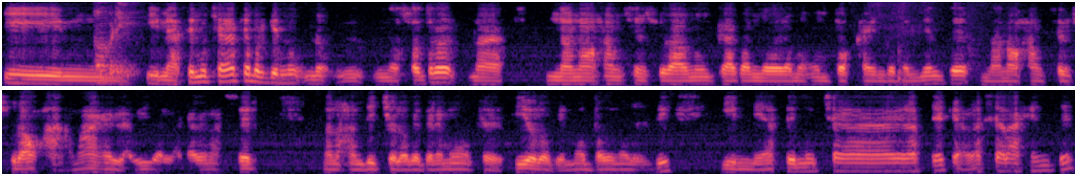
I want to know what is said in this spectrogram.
Y, Hombre. y me hace mucha gracia porque no- no- nosotros no, no nos han censurado nunca cuando éramos un podcast independiente, no nos han censurado jamás en la vida, en la cadena SER, no nos han dicho lo que tenemos que decir o lo que no podemos decir. Y me hace mucha gracia que ahora sea la gente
